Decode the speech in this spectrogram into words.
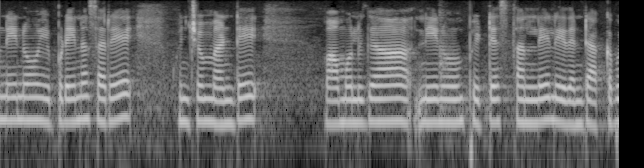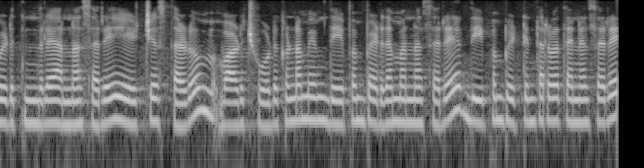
నేను ఎప్పుడైనా సరే కొంచెం అంటే మామూలుగా నేను పెట్టేస్తానులే లేదంటే అక్క పెడుతుందిలే అన్నా సరే ఏడ్చేస్తాడు వాడు చూడకుండా మేము దీపం పెడదామన్నా సరే దీపం పెట్టిన తర్వాత అయినా సరే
